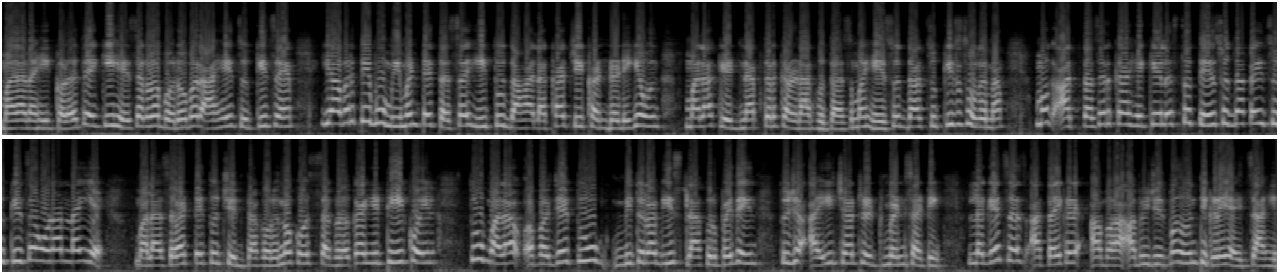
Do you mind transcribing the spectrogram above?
मला नाही कळत आहे की हे सगळं बरोबर आहे चुकीचं आहे. यावरती भूमी म्हणते तसंही तू दहा लाखाची खंडणी घेऊन मला किडनॅप तर करणार होतास. मग हे सुद्धा चुकीचंच होतं ना? मग आता जर का हे केलंस तर ते सुद्धा काही चुकीचं होणार नाहीये. मला असं वाटते तू चिंता करू नकोस सगळं काही ठीक होईल. तू मला म्हणजे तू मी तुला वीस लाख रुपये देईन तुझ्या आईच्या ट्रीटमेंटसाठी लगेचच आता इकडे अभिजित म्हणून तिकडे यायचं आहे.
